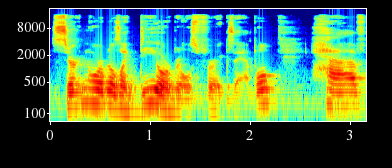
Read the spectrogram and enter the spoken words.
certain orbitals, like d orbitals, for example, have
